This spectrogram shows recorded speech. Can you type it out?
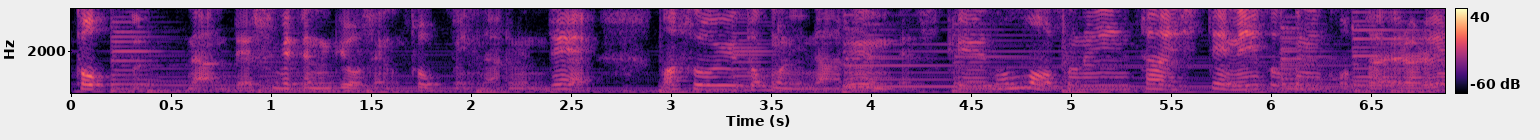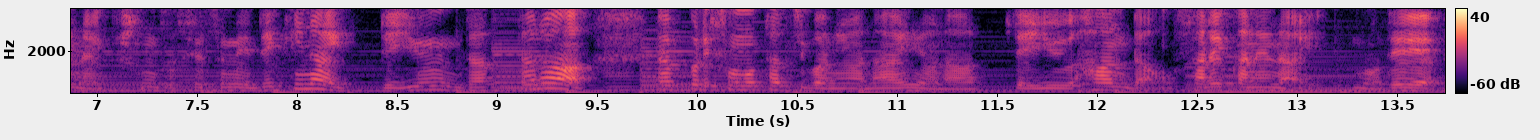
トップなんで全ての行政のトップになるんで、まあ、そういうとこになるんですけれどもそれに対して明確に答えられないきちんと説明できないっていうんだったらやっぱりその立場にはないよなっていう判断をされかねないので、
